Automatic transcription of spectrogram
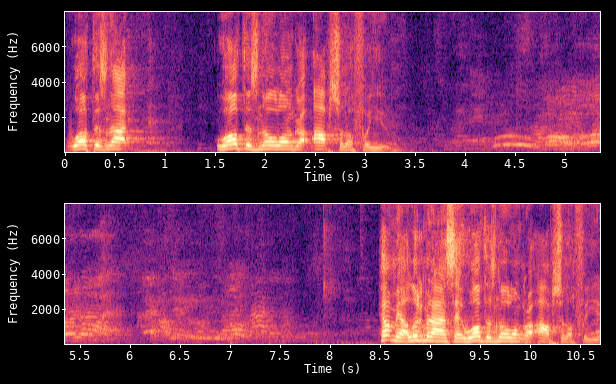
Wealth is not, wealth is no longer optional for you. Help me out. Look at me and say, wealth is no longer optional for you.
